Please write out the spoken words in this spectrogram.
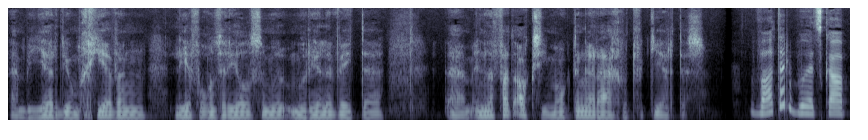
en beheer die omgewing, leef volgens reëls en morele wette um, en hulle vat aksie, maak dinge reg wat verkeerd is. Watter boodskap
